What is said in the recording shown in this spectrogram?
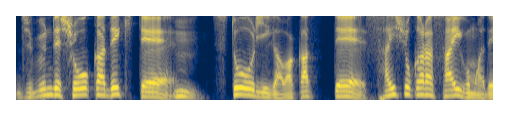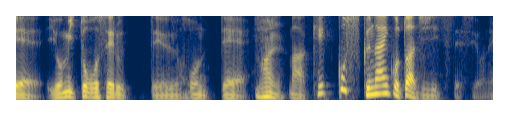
自分で消化できて、うん。ストーリーが分かって、最初から最後まで読み通せるっていう本って、はい。まあ結構少ないことは事実ですよね。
